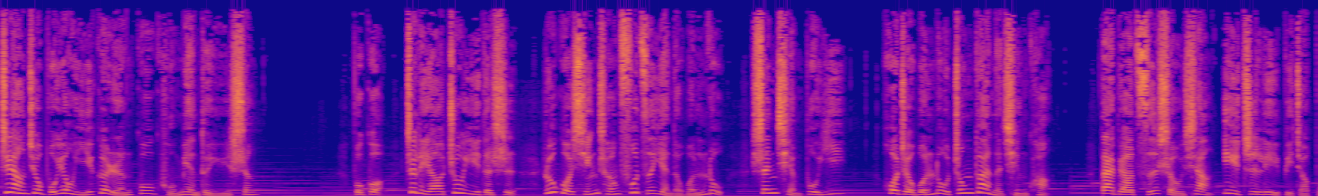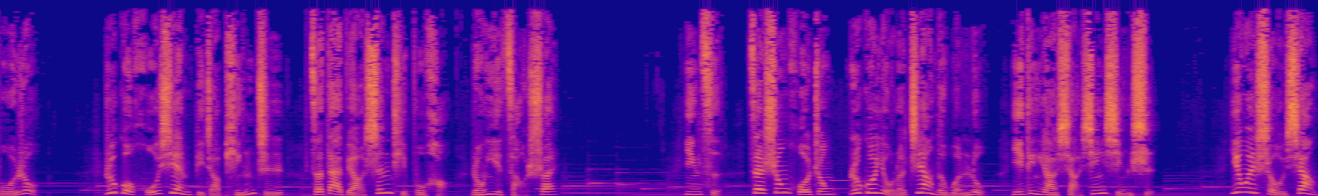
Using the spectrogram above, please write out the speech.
这样就不用一个人孤苦面对余生。不过，这里要注意的是，如果形成夫子眼的纹路深浅不一，或者纹路中断的情况，代表此手相意志力比较薄弱；如果弧线比较平直，则代表身体不好，容易早衰。因此，在生活中如果有了这样的纹路，一定要小心行事，因为手相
